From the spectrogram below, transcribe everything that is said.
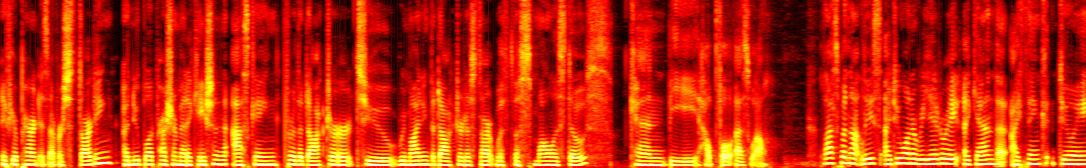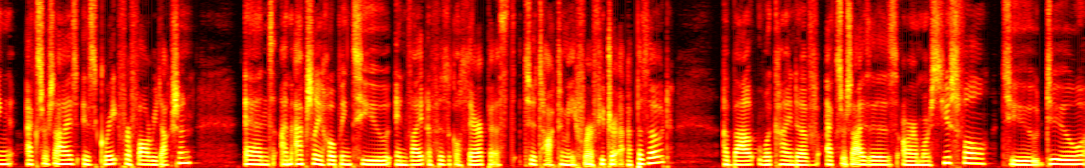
If your parent is ever starting a new blood pressure medication, asking for the doctor to, reminding the doctor to start with the smallest dose can be helpful as well. Last but not least, I do want to reiterate again that I think doing exercise is great for fall reduction. And I'm actually hoping to invite a physical therapist to talk to me for a future episode about what kind of exercises are most useful to do,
